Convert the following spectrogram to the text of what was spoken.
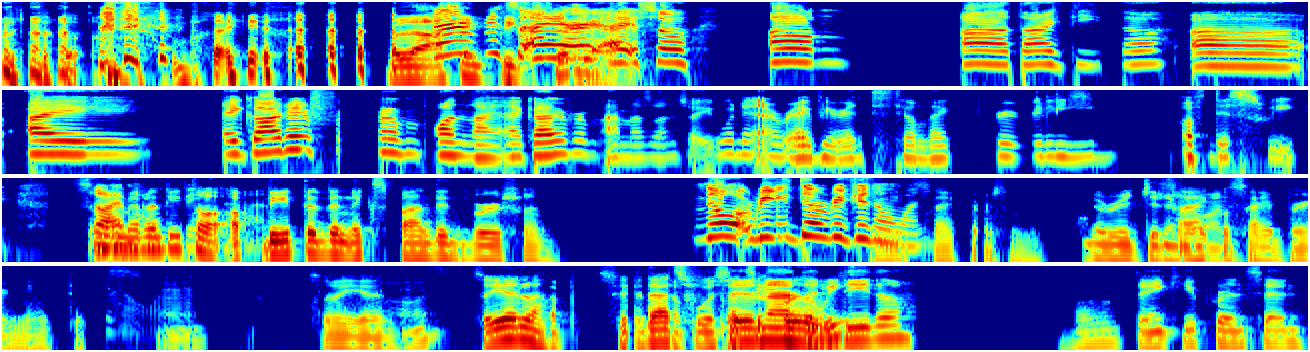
Wala kasing it's, picture. I, I, eh. I, so, um, uh, tawag dito, uh, I, I got it from online. I got it from Amazon, so it wouldn't arrive here until like early of this week. So Ah, I'm meron hoping dito, na- updated and expanded version. No, read the original one. The original Psycho one. Cybernetics. Mm. So, yun. So, yun lang. So, that's, that's Tapusin it for the week. dito. Oh. Thank you, Princeton.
